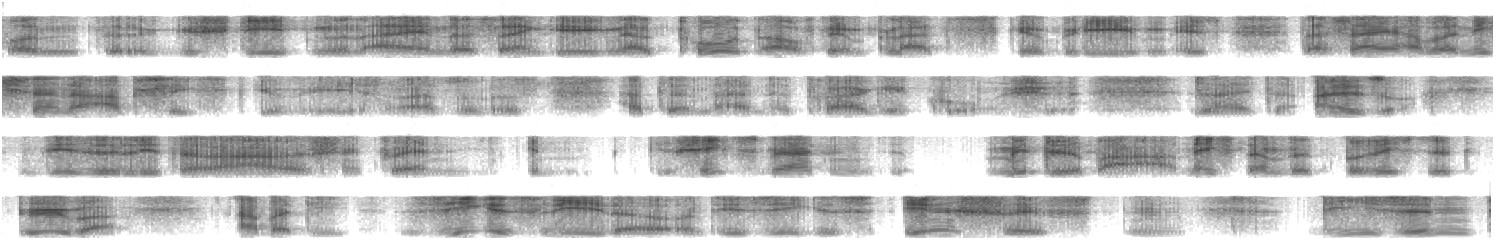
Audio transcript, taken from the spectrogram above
und äh, gesteht nun ein, dass sein Gegner tot auf dem Platz geblieben ist. Das sei aber nicht seine Absicht gewesen. Also das hat dann eine tragikomische Seite. Also diese literarischen Quellen im Geschichtswerken mittelbar, nicht? Dann wird berichtet über. Aber die Siegeslieder und die Siegesinschriften, die sind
